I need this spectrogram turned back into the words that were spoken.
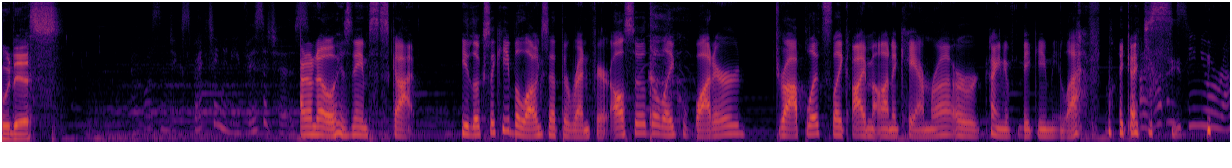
Who dis? I wasn't expecting any visitors. I don't know. His name's Scott. He looks like he belongs at the Ren Fair. Also, the like water droplets, like I'm on a camera, are kind of making me laugh. like I I just see. seen you around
